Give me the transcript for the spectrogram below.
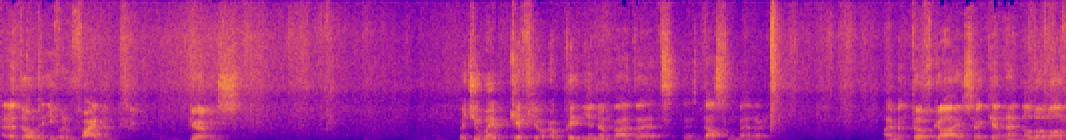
And I don't even find it girlish. But you may give your opinion about that. It doesn't matter. I'm a tough guy, so I can handle a lot.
